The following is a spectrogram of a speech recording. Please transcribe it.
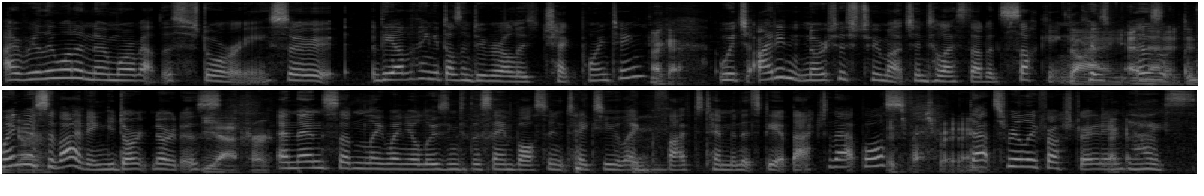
I really want to know more about the story. So the other thing it doesn't do very well is checkpointing. Okay. Which I didn't notice too much until I started sucking. Dying, and as- then it didn't when go. you're surviving, you don't notice. Yeah, true. And then suddenly, when you're losing to the same boss and it takes you like five to ten minutes to get back to that boss, It's frustrating. That's really frustrating. Okay. Yikes.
